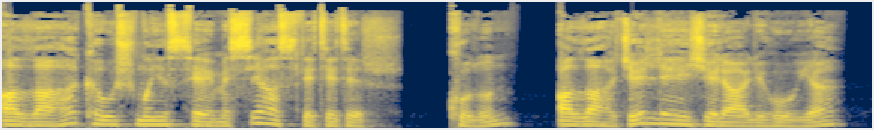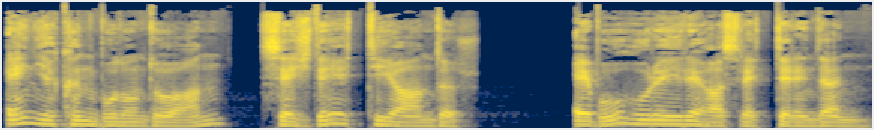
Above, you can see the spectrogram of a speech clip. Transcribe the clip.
Allah'a kavuşmayı sevmesi hasletidir. Kulun Allah Celle Celaluhu'ya en yakın bulunduğu an secde ettiği andır. Ebu Hureyre Hazretlerinden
